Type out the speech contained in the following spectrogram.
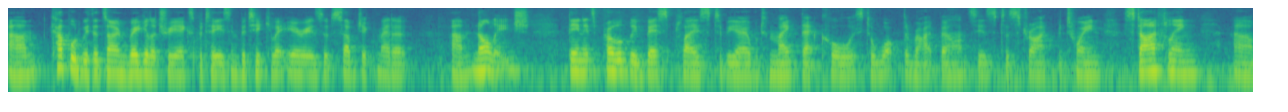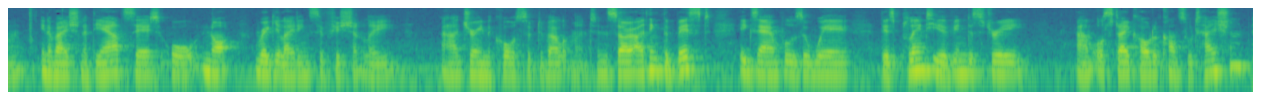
um, coupled with its own regulatory expertise in particular areas of subject matter um, knowledge, then it's probably best placed to be able to make that call as to what the right balance is to strike between stifling um, innovation at the outset or not regulating sufficiently uh, during the course of development. And so I think the best examples are where there's plenty of industry um, or stakeholder consultation.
